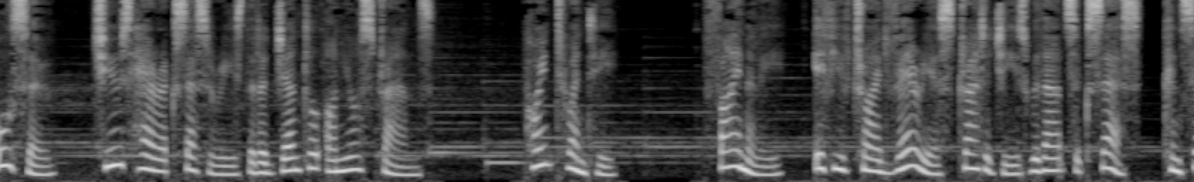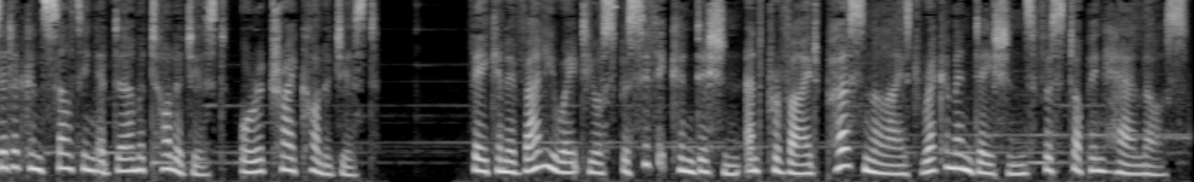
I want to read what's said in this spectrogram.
Also, choose hair accessories that are gentle on your strands. Point 20. Finally, if you've tried various strategies without success, consider consulting a dermatologist or a trichologist. They can evaluate your specific condition and provide personalized recommendations for stopping hair loss.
